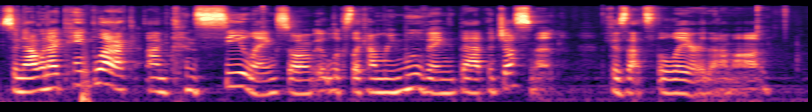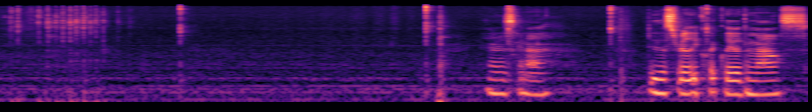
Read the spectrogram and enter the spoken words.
So now when I paint black, I'm concealing, so it looks like I'm removing that adjustment because that's the layer that I'm on. I'm just gonna do this really quickly with the mouse.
